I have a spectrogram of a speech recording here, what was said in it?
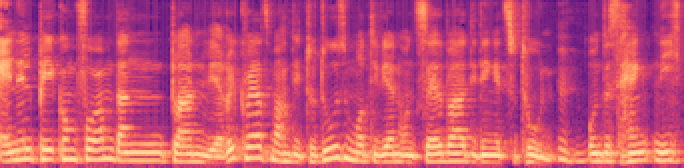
NLP-konform, dann planen wir rückwärts, machen die To-Dos und motivieren uns selber, die Dinge zu tun. Mhm. Und es hängt nicht,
